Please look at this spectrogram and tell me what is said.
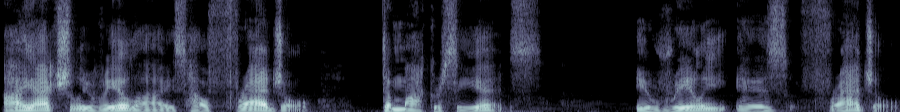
I actually realize how fragile democracy is. It really is fragile.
